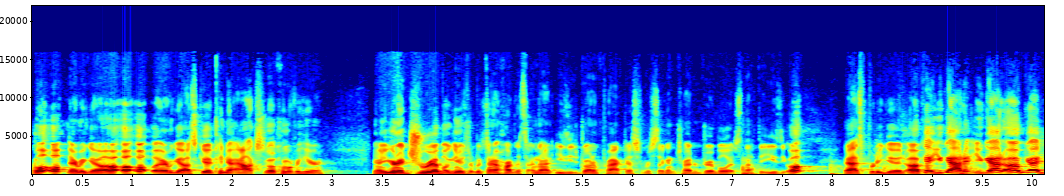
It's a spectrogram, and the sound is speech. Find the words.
Oh, oh, there we go. Oh, oh, oh, there we go. That's good. Okay, now, Alex, you want to come over here? Now you're going to dribble. It's not hard. It's not easy. Do you want to practice for a second? Try to dribble. It's not the easy. Oh, that's pretty good. Okay, you got it. You got it. Oh, good.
